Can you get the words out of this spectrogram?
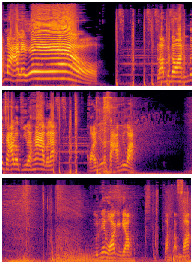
มมาแล้วรอมฎอนเมื่อเช้าเราทีละห้าไปล้วขอทีละสามดีกว่าลุ้นให้วอล์กอย่างเดียว What the fuck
